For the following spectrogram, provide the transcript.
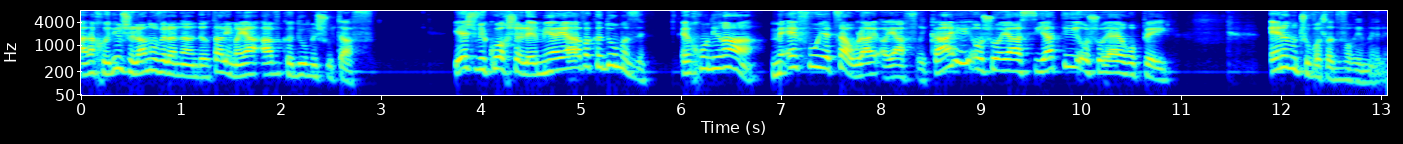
אנחנו יודעים שלנו ולנאנדרטלים היה אב קדום משותף. יש ויכוח שלם מי היה האב הקדום הזה. איך הוא נראה, מאיפה הוא יצא, אולי היה אפריקאי, או שהוא היה אסיאתי, או שהוא היה אירופאי. אין לנו תשובות לדברים האלה.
